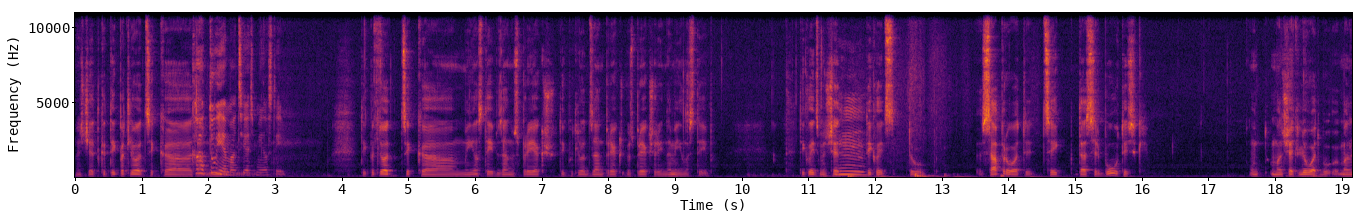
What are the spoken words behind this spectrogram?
Man šķiet, ka tikpat ļoti, cik. kā tā- tu iemācījies mīlestību? Tikpat ļoti, cik uh, mīlestība zina uz priekšu, tikpat ļoti zina priekš, uz priekšu arī nemīlestība. Tiklīdz man šķiet, mm. tiklīdz tu saproti, cik tas ir būtiski. Un man šķiet ļoti, man,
